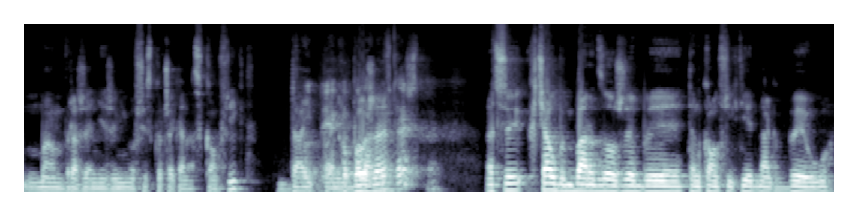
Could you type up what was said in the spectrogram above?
mam wrażenie, że mimo wszystko czeka nas konflikt. Daj, Panie Jako Boże. Polaków też? Tak? Znaczy, chciałbym bardzo, żeby ten konflikt jednak był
